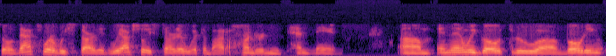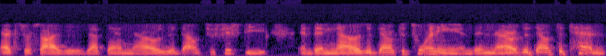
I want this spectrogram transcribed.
So that's where we started. We actually started with about 110 names. Um, and then we go through uh, voting exercises that then narrows it down to 50, and then narrows it down to 20, and then narrows it down to 10.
